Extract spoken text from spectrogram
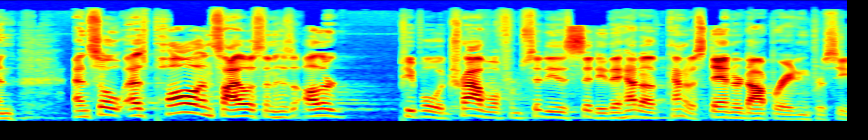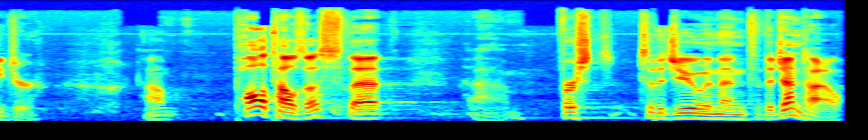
and and so, as Paul and Silas and his other people would travel from city to city, they had a kind of a standard operating procedure. Um, Paul tells us that um, first to the Jew and then to the Gentile.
